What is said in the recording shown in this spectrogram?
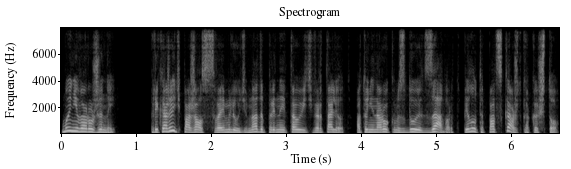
«Мы не вооружены. Прикажите, пожалуйста, своим людям, надо принайтовить вертолет, а то ненароком сдует за борт, пилоты подскажут, как и что».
